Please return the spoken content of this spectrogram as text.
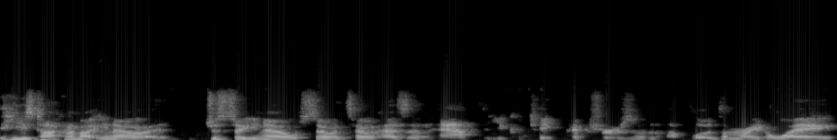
he's talking about, you know, just so you know, so and so has an app that you can take pictures and upload them right away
